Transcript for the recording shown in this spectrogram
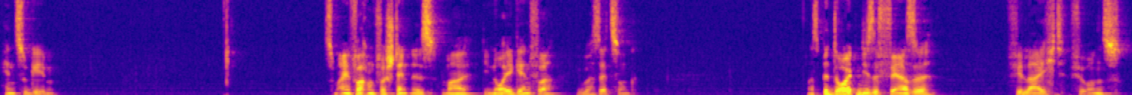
hinzugeben. Zum einfachen Verständnis mal die neue Genfer Übersetzung. Was bedeuten diese Verse vielleicht für uns?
